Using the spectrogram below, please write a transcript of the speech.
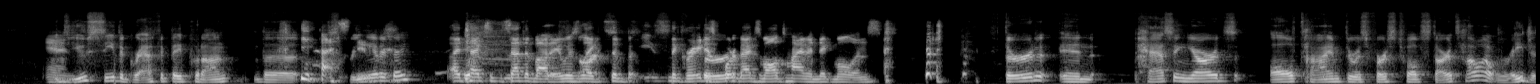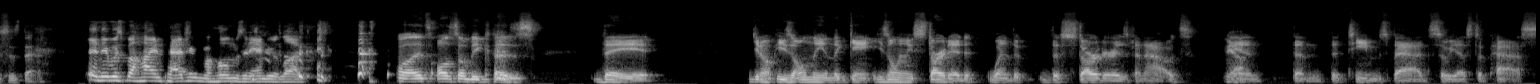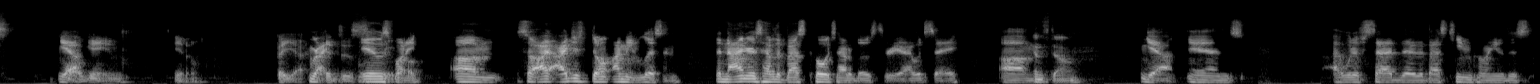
And Did you see the graphic they put on the yes, screen dude. the other day? I texted Seth about it. It was like the, the greatest third, quarterbacks of all time and Nick Mullens. third in passing yards all time through his first 12 starts. How outrageous is that? And it was behind Patrick Mahomes and Andrew Luck. well, it's also because they you know, he's only in the game he's only started when the the starter has been out. Yeah. And then the team's bad, so he has to pass yeah. game, you know. But yeah, right. It, it was funny. Well. Um, so I, I just don't. I mean, listen, the Niners have the best coach out of those three. I would say, um, hands down. Yeah, and I would have said they're the best team coming into this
